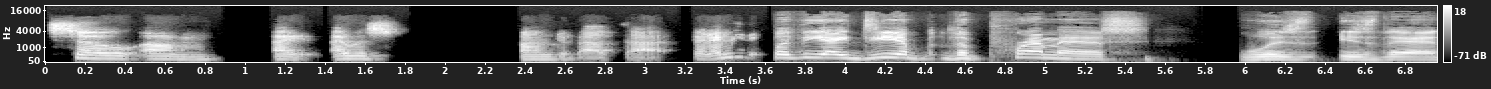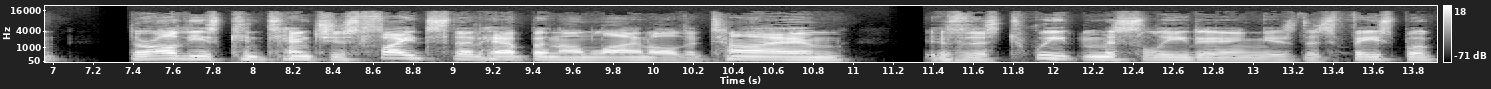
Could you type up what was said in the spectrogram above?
So um I I was bummed about that. But I mean But the idea, the premise was is that there are all these contentious fights that happen online all the time. Is this tweet misleading? Is this Facebook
